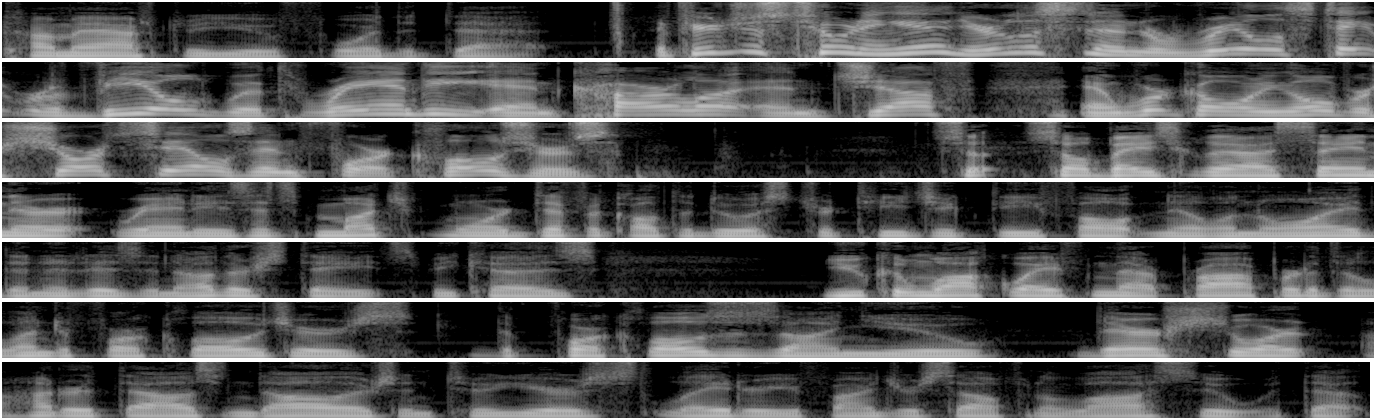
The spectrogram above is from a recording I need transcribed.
come after you for the debt. If you're just tuning in, you're listening to Real Estate Revealed with Randy and Carla and Jeff, and we're going over short sales and foreclosures. So, so basically, I was saying there, Randy, is it's much more difficult to do a strategic default in Illinois than it is in other states because you can walk away from that property. The lender foreclosures, the forecloses on you. They're short hundred thousand dollars, and two years later, you find yourself in a lawsuit with that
